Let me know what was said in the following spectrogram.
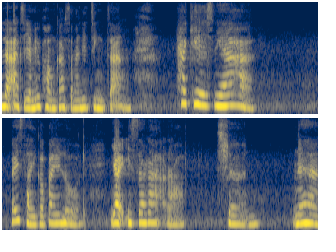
และอาจจะยังไม่พร้อมความสัมพันธ์ที่จริงจัง ถ้าเคสเนี้ยค่ะ ไปใส่ก็ไปโหลด อยากอิสระหรอ เชิญนะคะ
